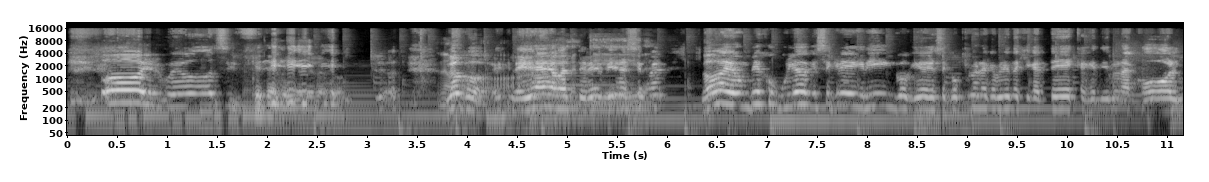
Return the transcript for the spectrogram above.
¡Ay, weón! sí. Qué terrible, loco. No. Loco, la idea era mantener, mira ese weón. No, es un viejo culiado que se cree gringo, que se compró una camioneta gigantesca, que tiene una col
